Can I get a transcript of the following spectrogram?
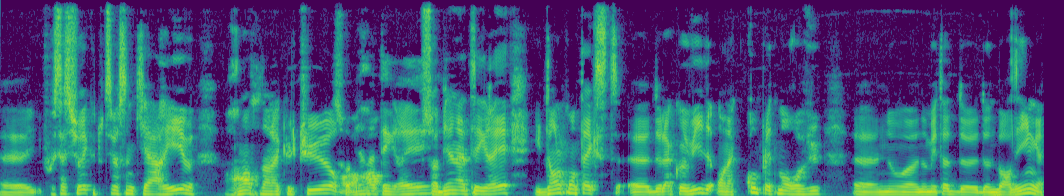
Euh, il faut s'assurer que toutes ces personnes qui arrivent rentrent dans la culture, soient bien intégrées, soient bien intégrées, et dans le contexte euh, de la Covid, on a complètement revu euh, nos, nos, méthodes d'onboarding.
